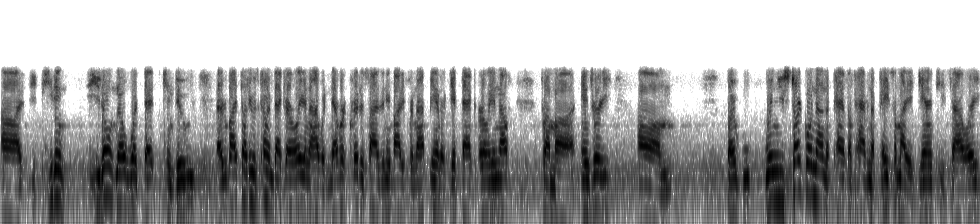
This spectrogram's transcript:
Uh, he didn't. You don't know what that can do. Everybody thought he was coming back early, and I would never criticize anybody for not being able to get back early enough from uh, injury. Um, but when you start going down the path of having to pay somebody a guaranteed salary,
